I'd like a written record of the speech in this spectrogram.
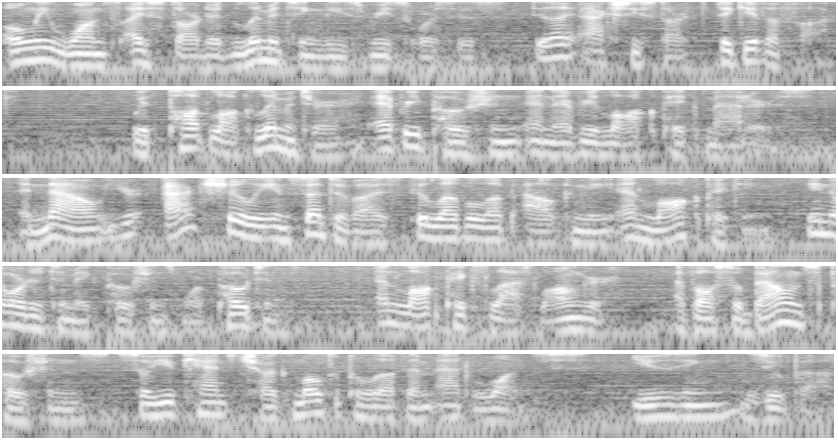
Only once I started limiting these resources did I actually start to give a fuck. With Potlock Limiter, every potion and every lockpick matters, and now you're actually incentivized to level up alchemy and lockpicking in order to make potions more potent, and lockpicks last longer. I've also balanced potions so you can't chug multiple of them at once, using Zupa.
